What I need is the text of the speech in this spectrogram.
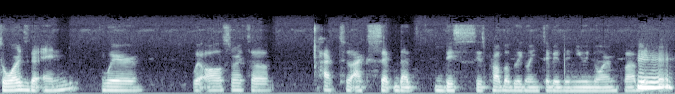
towards the end, where we all sort of had to accept that this is probably going to be the new norm bit. Mhm.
